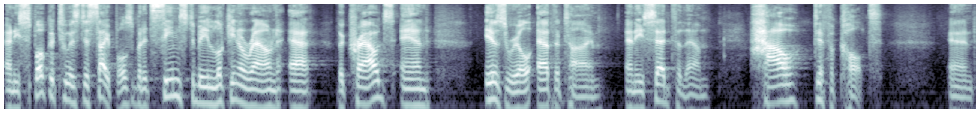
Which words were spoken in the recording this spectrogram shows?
and he spoke it to his disciples, but it seems to be looking around at the crowds and Israel at the time, and he said to them, How difficult and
